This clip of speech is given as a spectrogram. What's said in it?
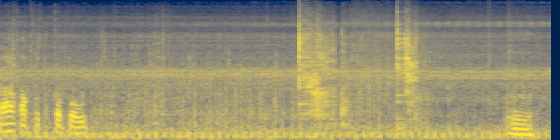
Kakapot-kapot. Mm.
